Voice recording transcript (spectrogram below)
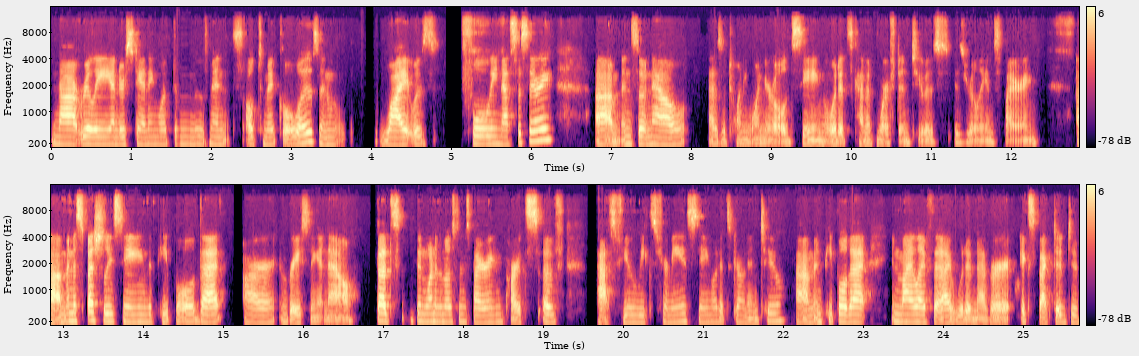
not really understanding what the movement's ultimate goal was and why it was fully necessary. Um, and so now as a 21 year old seeing what it's kind of morphed into is is really inspiring. Um, and especially seeing the people that are embracing it now. That's been one of the most inspiring parts of past few weeks for me is seeing what it's grown into um, and people that in my life that I would have never expected to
